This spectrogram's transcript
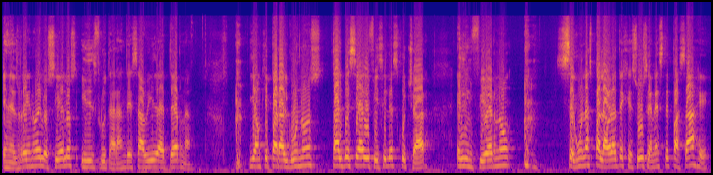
en el reino de los cielos y disfrutarán de esa vida eterna. Y aunque para algunos tal vez sea difícil escuchar, el infierno, según las palabras de Jesús en este pasaje,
